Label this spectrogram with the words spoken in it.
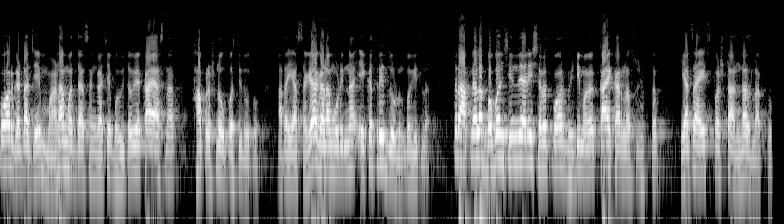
पवार गटाचे माढा मतदारसंघाचे भवितव्य काय असणार हा प्रश्न उपस्थित होतो. आता या सगळ्या घडामोडींना एकत्रित जोडून बघितलं तर आपल्याला बबन शिंदे आणि शरद पवार भेटीमागं काय कारण असू शकतं याचा एक स्पष्ट अंदाज लागतो.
